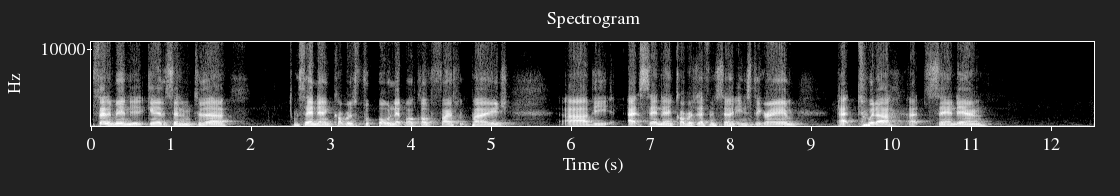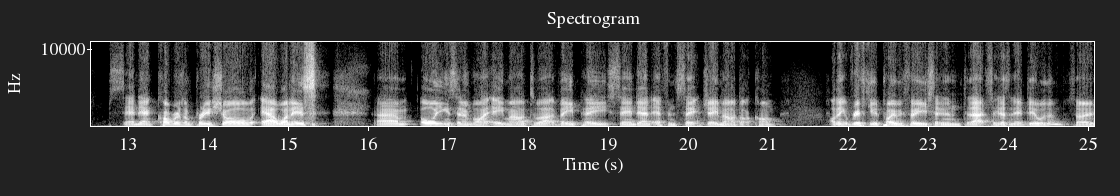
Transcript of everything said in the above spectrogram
send them in. You can either send them to the Sandown Cobras Football Netball Club Facebook page, uh, the at Sandown Cobras FNC on Instagram, at Twitter at Sandown Sandown Cobras. I'm pretty sure our one is. Um, or you can send them via email to uh, vpsandownfnc at gmail.com. I think Rifty would probably prefer you sending them to that so he doesn't have to deal with them. So,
